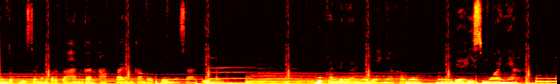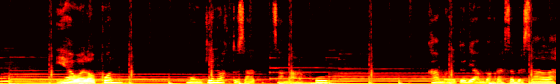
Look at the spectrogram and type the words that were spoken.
untuk bisa mempertahankan apa yang kamu punya saat ini bukan dengan mudahnya kamu menyudahi semuanya. Ya, walaupun mungkin waktu saat sama aku, kamu itu diambang rasa bersalah.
